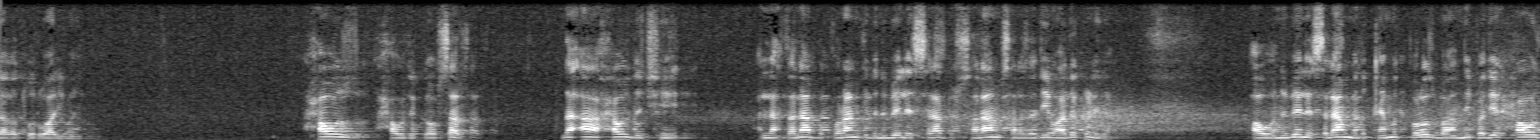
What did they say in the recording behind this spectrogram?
دغه توروالي نه حوض حوض کوثر دا هغه حوض دی چې الله تعالی په قرآن کې د نبی علیه الصلاة والسلام سره د دې وعده کړې ده او نبی علیه السلام به د قیامت پر ورځ باندې په دې حوض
